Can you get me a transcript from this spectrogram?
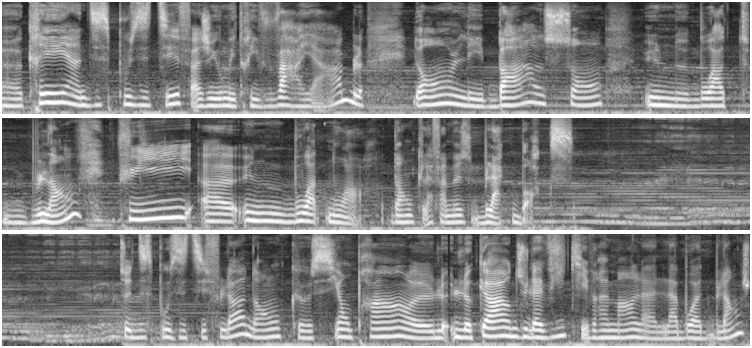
euh, créé un dispositif à géométrie variable dont les bases sont une boîte blanche, puis euh, une boîte noire, donc la fameuse black box ce dispositif-là. Donc, euh, si on prend euh, le, cœur du lavis, qui est vraiment la boîte blanche,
